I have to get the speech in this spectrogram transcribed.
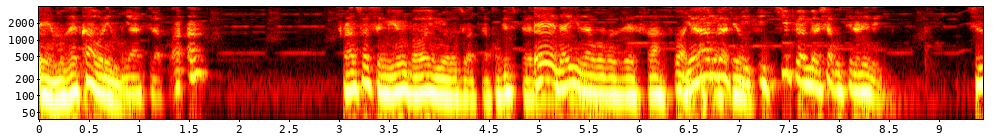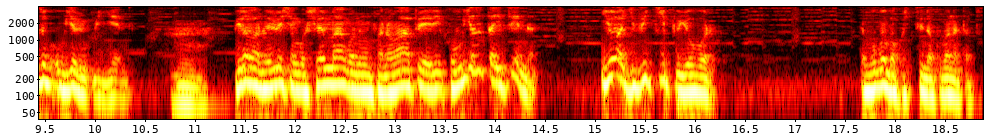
Eh muze kaburimbo. Ya atrako ah ah François Sengiyumva wabaye umuyobozi wa eh perezida ndayigize ngo muze François yarambwiye ati ikipe ya mbere ashaka gutsinda ni Rayon sinzi uburyo bi- bigenda Hmm. biriya abantu bibeshye ngo shema ngo ni umufana wa APR ku buryo tutayitsinda iyo wagize ikipe uyobora uba ugomba gutsinda ku bana atatu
